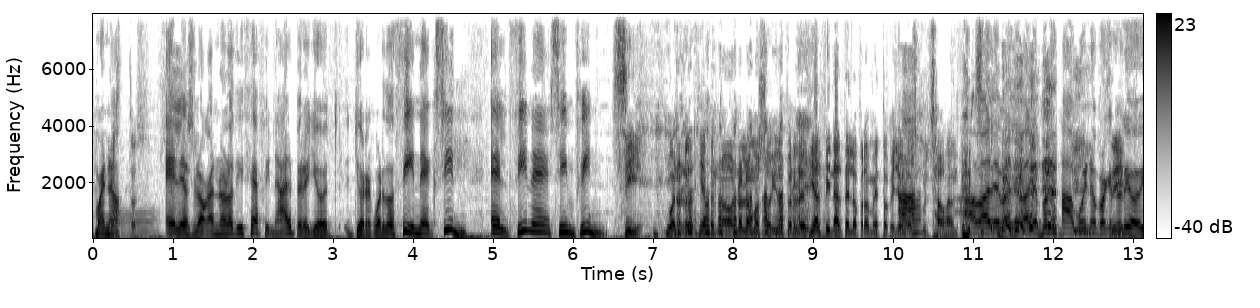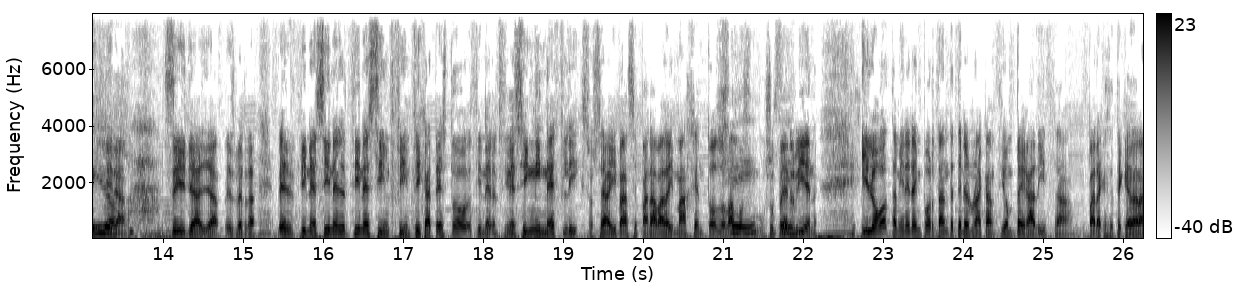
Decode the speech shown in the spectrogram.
Bueno, Estos- el eslogan no lo dice al final, pero yo, yo recuerdo Cinexin, el cine sin fin. Sí, bueno, lo decía, pero no, no lo hemos oído, pero lo decía al final, te lo prometo, que yo lo he Ah. escuchado antes. Ah, vale, vale, vale. Pues- ah, bueno, porque no lo he oído. Mira, sí, ya, ya, es verdad. El cine sin, el cine sin fin. Fíjate, esto, cine, el cine sin ni Netflix, o sea, iba, separaba la imagen, todo, Sí, vamos, súper sí. bien. Y luego también era importante tener una canción pegadiza para que se te quedara.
